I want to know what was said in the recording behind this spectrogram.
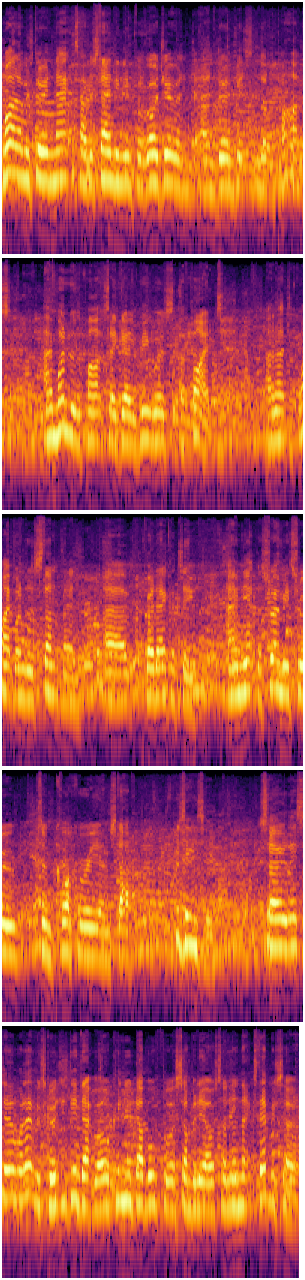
While I was doing that, I was standing in for Roger and, and doing bits and little parts. And one of the parts they gave me was a fight. And I had to fight one of the stuntmen, uh, Fred Haggerty. And he had to throw me through some crockery and stuff. It was easy. So they said, oh, well, that was good. You did that well. Can you double for somebody else on the next episode?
